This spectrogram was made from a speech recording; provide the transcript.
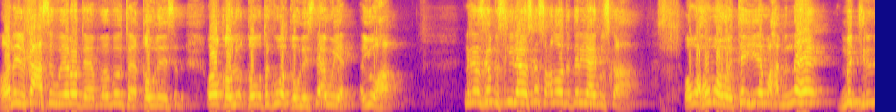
oo nin ilka casa weeyaan oo dee moogtahay qawlaysta oo qawl ta kuwa qawlaysta weeyaan ayuu ahaa. Ninkan iska miskiin ilahay iska socdo oo dar ilahay buu iska ahaa. Oo wax uba watay iyo wax midnahe ma jirin.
